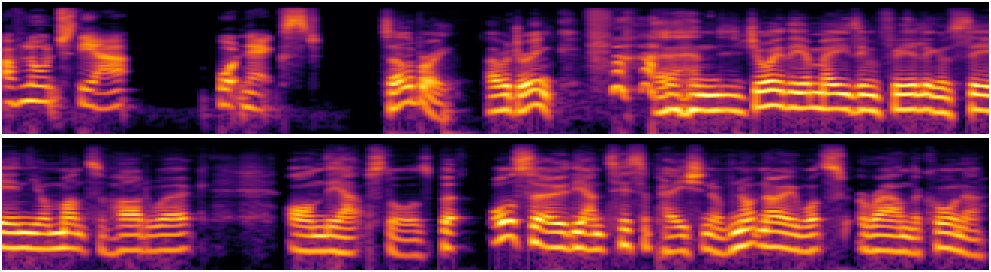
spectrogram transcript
I've launched the app. What next? Celebrate, have a drink, and enjoy the amazing feeling of seeing your months of hard work on the app stores, but also the anticipation of not knowing what's around the corner.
